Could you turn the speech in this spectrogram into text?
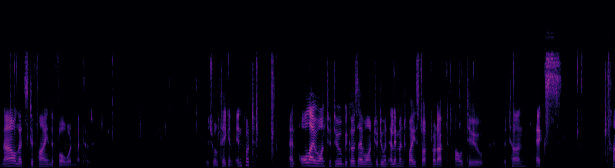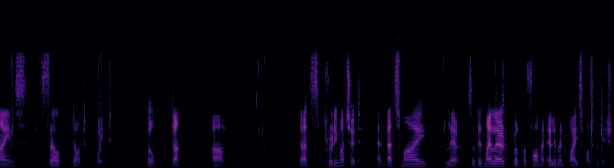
Now let's define the forward method, which will take an input. And all I want to do, because I want to do an element-wise dot product, I'll do return x times self dot weight. Boom, done. Um, that's pretty much it. And that's my layer. So this my layer will perform an element-wise multiplication.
